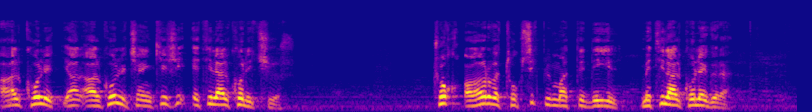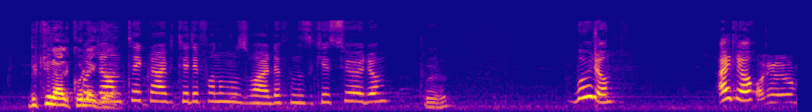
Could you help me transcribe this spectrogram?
Alkolik yani alkol içen kişi etil alkol içiyor. Çok ağır ve toksik bir madde değil. Metil alkole göre. Bütül alkole Hocam göre. tekrar bir telefonumuz var. Lafınızı kesiyorum. Buyurun. Buyurun. Alo. Alo,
